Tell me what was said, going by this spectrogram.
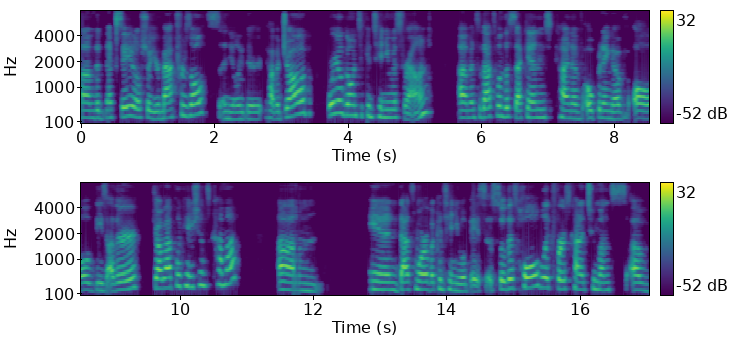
um, the next day it'll show your match results, and you'll either have a job or you'll go into continuous round. Um, and so that's when the second kind of opening of all these other job applications come up. Um, and that's more of a continual basis. So this whole like first kind of two months of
